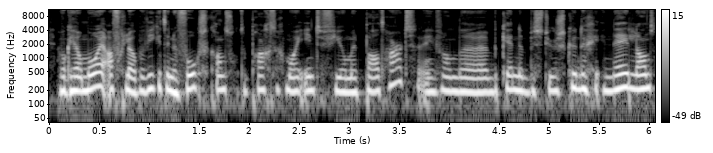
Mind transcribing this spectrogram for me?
heb ik heel mooi afgelopen weekend in de Volkskrant stond een prachtig mooi interview met Paul Hart, een van de bekende bestuurskundigen in Nederland.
